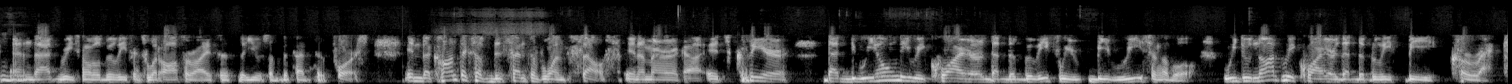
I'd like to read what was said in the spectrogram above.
mm-hmm. and that reasonable belief is what authorizes the use of defensive force. In the context of defense of oneself in America, it's clear that we only require that the belief we be reasonable. We do not require that the belief be correct.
